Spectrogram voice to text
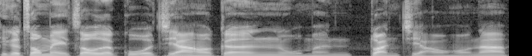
一个中美洲的国家哈，跟我们断交哈。那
